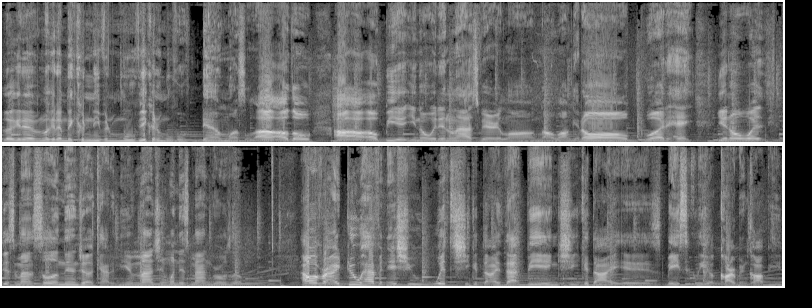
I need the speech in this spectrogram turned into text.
Look at him. Look at him. They couldn't even move. They couldn't move a damn muscle. Uh, although, uh, albeit, you know, it didn't last very long. Not long at all. But hey, you know what? This man's still a ninja academy. Imagine when this man grows up. However, I do have an issue with Shikadai, that being Shikadai is basically a carbon copy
